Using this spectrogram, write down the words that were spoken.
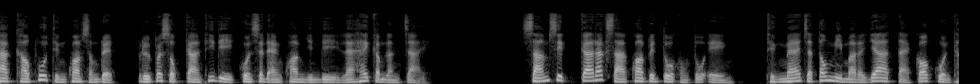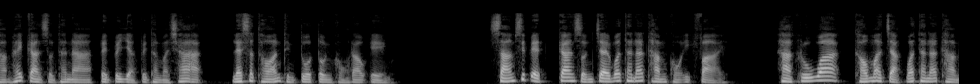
หากเขาพูดถึงความสำเร็จหรือประสบการณ์ที่ดีควรแสดงความยินดีและให้กำลังใจ 30. การรักษาความเป็นตัวของตัวเอง ถึงแม้จะต้องมีมารยาทแต่ก็ควรทำให้การสนทนาเป็นไปอย่างเป็นธรรมชาติ และสะท้อนถึงตัวตนของเราเอง 31. การสนใจวัฒนธรรมของอีกฝ่าย หากรู้ว่าเขามาจากวัฒนธรรม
